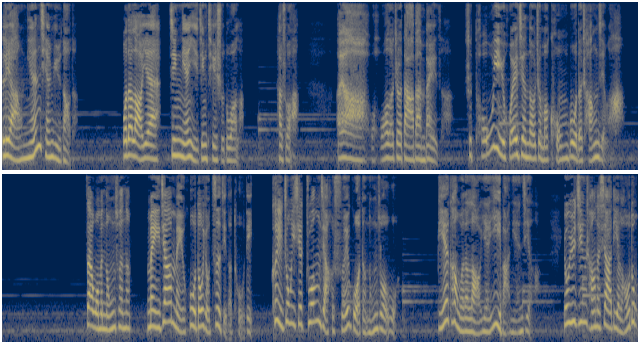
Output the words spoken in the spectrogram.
两年前遇到的。我的姥爷今年已经七十多了，他说啊。哎呀，我活了这大半辈子，是头一回见到这么恐怖的场景啊！在我们农村呢，每家每户都有自己的土地，可以种一些庄稼和水果等农作物。别看我的姥爷一把年纪了，由于经常的下地劳动，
